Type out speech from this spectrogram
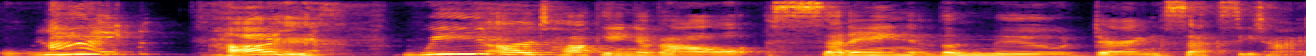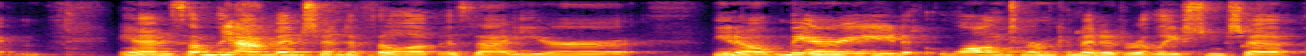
we Hi. Hi. we are talking about setting the mood during sexy time. And something I mentioned to Philip is that you're, you know, married, long-term committed relationship.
